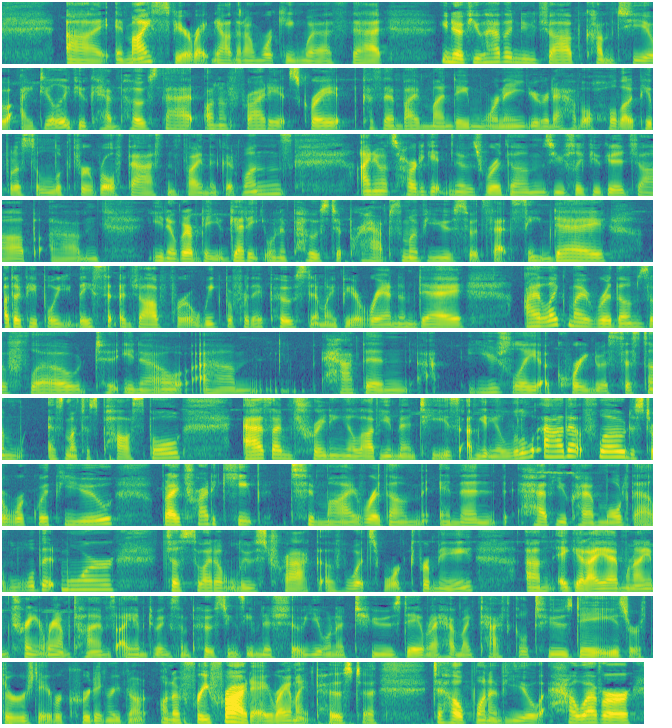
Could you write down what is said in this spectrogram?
uh, in my sphere right now that I'm working with that, you know, if you have a new job come to you, ideally, if you can post that on a Friday, it's great because then by Monday morning, you're going to have a whole lot of people just to look through real fast and find the good ones. I know it's hard to get in those rhythms. Usually, if you get a job, um, you know, whatever day you get it, you want to post it, perhaps some of you, so it's that same day. Other people, they set a job for a week before they post it. It might be a random day. I like my rhythms of flow to, you know, um, happen usually according to a system as much as possible. As I'm training a lot of you mentees, I'm getting a little out of that flow just to work with you, but I try to keep to my rhythm and then have you kind of mold that a little bit more just so I don't lose track of what's worked for me. Um, again, I am when I am training at Ram Times, I am doing some postings even to show you on a Tuesday when I have my tactical Tuesdays or Thursday recruiting or even on a free Friday, right? I might post to to help one of you. However,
